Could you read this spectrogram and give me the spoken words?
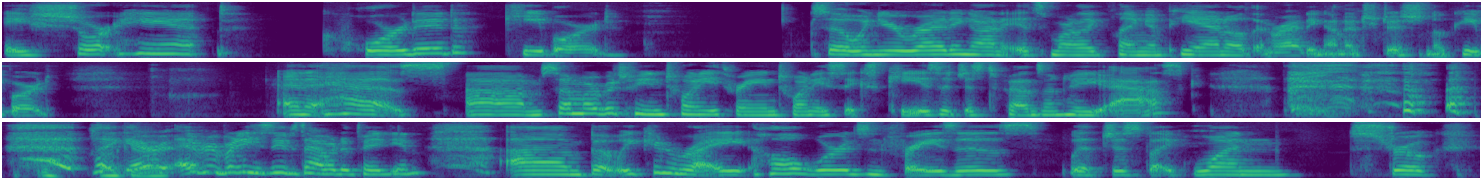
a shorthand corded keyboard. So when you're writing on it, it's more like playing a piano than writing on a traditional keyboard. And it has um, somewhere between 23 and 26 keys. It just depends on who you ask. like Okay. every, everybody seems to have an opinion. Um, but we can write whole words and phrases with just like one stroke.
